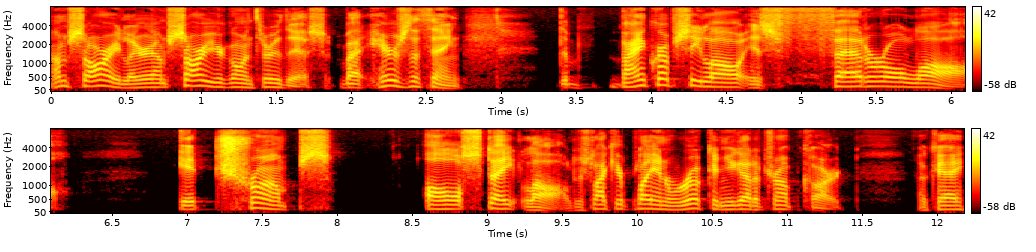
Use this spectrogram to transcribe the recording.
I'm sorry, Larry. I'm sorry you're going through this. But here's the thing the bankruptcy law is federal law, it trumps all state law, just like you're playing a rook and you got a trump card. Okay?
